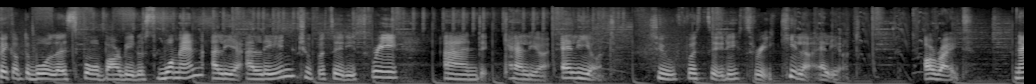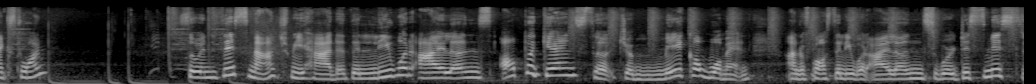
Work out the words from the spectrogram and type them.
Pick up the bowlers for Barbados women, Aaliyah Alleyne, 2 for 33, and Kelia Elliott, 2 for 33. Keila Elliott. All right, next one. So in this match, we had the Leeward Islands up against the Jamaica women. And of course, the Leeward Islands were dismissed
